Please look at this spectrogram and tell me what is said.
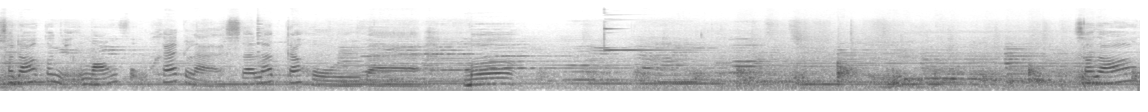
sau đó có những món phụ khác là salad cá hồi và bơ. Sau đó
